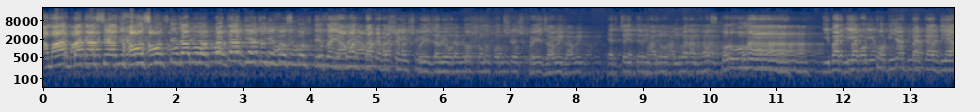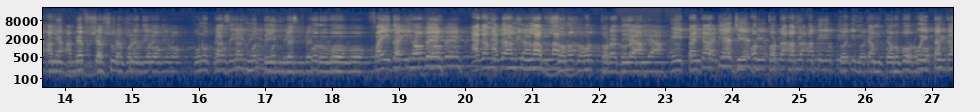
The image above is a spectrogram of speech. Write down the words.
আমার টাকা আছে আমি হজ করতে যাব। টাকা দিয়ে যদি হজ করতে যাই আমার টাকাটা শেষ হয়ে যাবে অর্থ সম্পদ শেষ হয়ে যাবে। এর চাইতে ভালো এবার আর হজ করব না। এবার এই অর্থ দিয়ে টাকা দিয়ে আমি ব্যবসা শুরু করে দেব। কোন কাজের মধ্যে ইনভেস্ট করব। ফায়দা কি হবে? আগামীতে আমি লাভজনক অর্থটা দিয়া এই টাকা দিয়ে যে অর্থটা আমি অতিরিক্ত ইনকাম করব ওই টাকা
